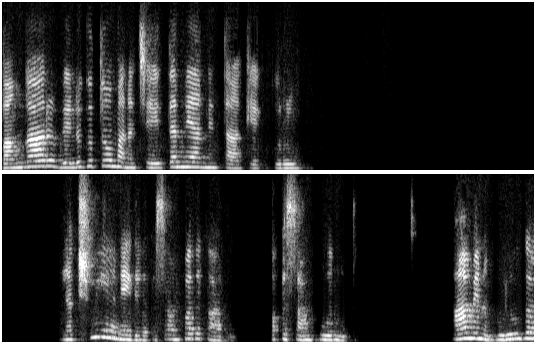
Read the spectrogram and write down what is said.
బంగారు వెలుగుతో మన చైతన్యాన్ని తాకే గురువు. లక్ష్మి అనేది ఒక సంపద కాదు ఒక సంపూర్ణత ఆమెను గురువుగా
